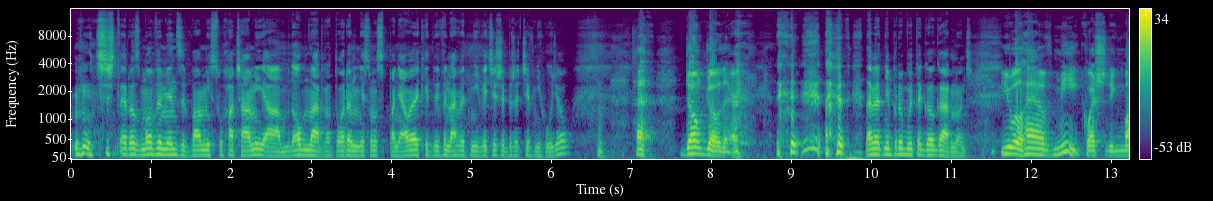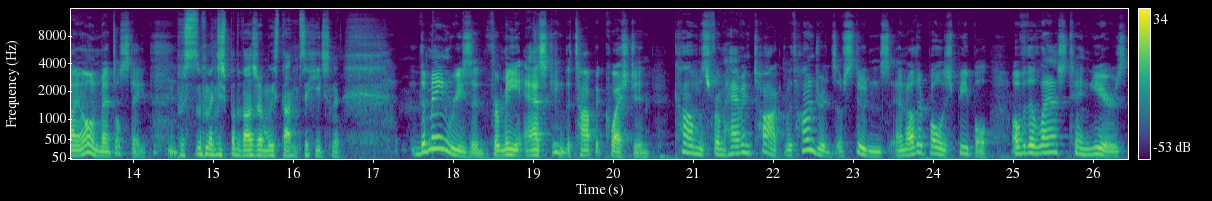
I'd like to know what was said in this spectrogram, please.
Czyż te rozmowy między wami, słuchaczami, a mną, narratorem, nie są wspaniałe, kiedy wy nawet nie wiecie, że bierzecie w nich udział? Don't go there. Nawet, nawet nie próbuj tego ogarnąć. You will have me questioning my own mental state. Po prostu będziesz podważał mój stan psychiczny. The main reason for me asking the topic question comes from having talked with hundreds of students and other Polish people over the last 10 years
